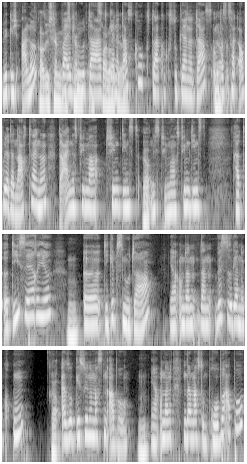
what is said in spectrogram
wirklich alle. Also ich kenn- Weil ich kenn du da Leute, gerne ja. das guckst, da guckst du gerne das. Und Ja. das ist halt auch wieder der Nachteil, ne? Der eine Streamer, Streamdienst, Ja. äh, nicht Streamer, Streamdienst hat äh, die Serie, Mhm. äh, die gibt's nur da. Ja, und dann, dann willst du gerne gucken. Ja. Also gehst du hin und machst ein Abo. Mhm. Ja, und dann, und dann machst du ein Probeabo,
